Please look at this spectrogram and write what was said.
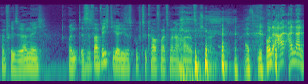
Beim Friseur nicht. Und es war wichtiger, dieses Buch zu kaufen, als meine Haare zu schneiden. Und a- a- nein,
